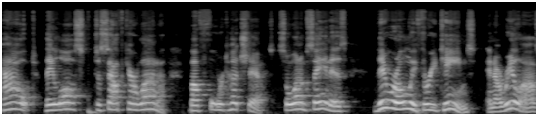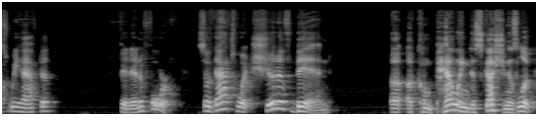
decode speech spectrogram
out. They lost to South Carolina by four touchdowns. So what I'm saying is there were only three teams, and I realize we have to fit in a fourth. So that's what should have been a, a, compelling discussion is look,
